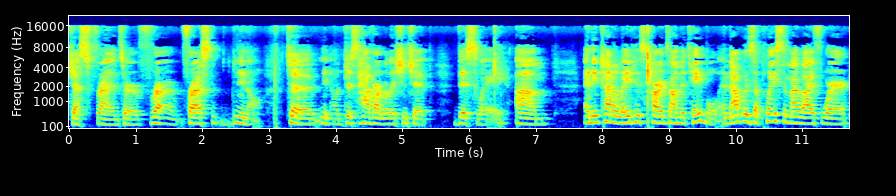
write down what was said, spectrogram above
just friends or for, for us, you know, to, you know, just have our relationship this way. Um, and he kind of laid his cards on the table. And that was a place in my life where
